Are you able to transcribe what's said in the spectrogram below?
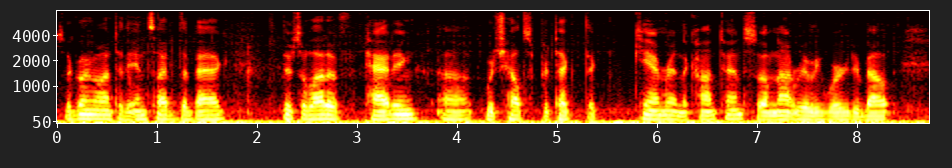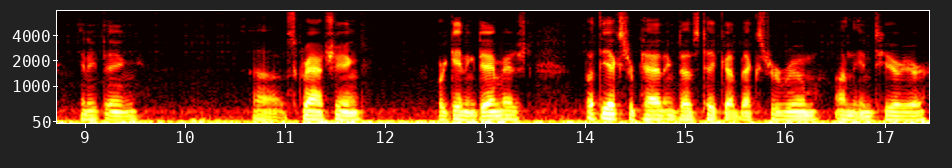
So going on to the inside of the bag, there's a lot of padding uh, which helps protect the camera and the contents, so I'm not really worried about anything uh, scratching or getting damaged but the extra padding does take up extra room on the interior.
